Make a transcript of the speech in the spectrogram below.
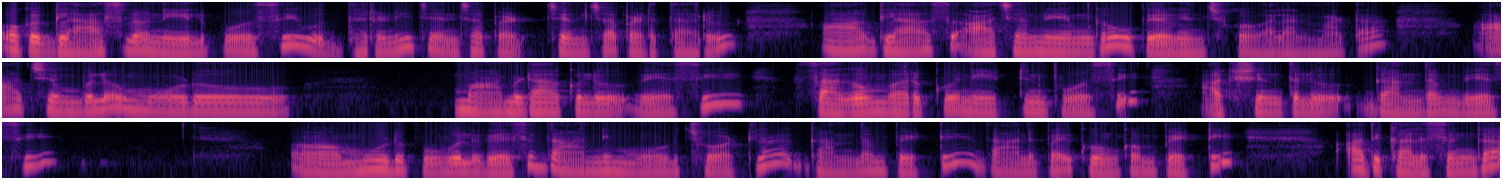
ఒక గ్లాసులో నీళ్ళు పోసి ఉద్ధరిని చెంచా పె చెంచా పెడతారు. ఆ గ్లాస్ ఆచమనీయంగా ఉపయోగించుకోవాలన్నమాట. ఆ చెంబులో మూడు మామిడాకులు వేసి సగం వరకు నీటిని పోసి అక్షింతలు గంధం వేసి మూడు పువ్వులు వేసి దాన్ని మూడు చోట్ల గంధం పెట్టి దానిపై కుంకుమ పెట్టి అది కలసంగా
